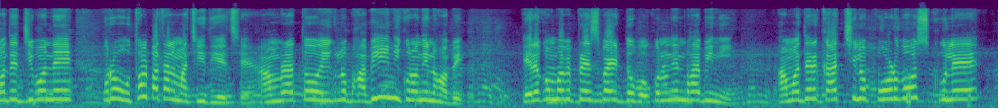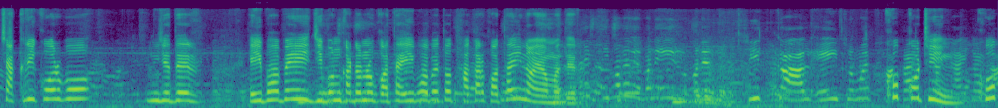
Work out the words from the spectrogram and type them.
আমাদের জীবনে পুরো উথল পাথাল মাচিয়ে দিয়েছে। আমরা তো এইগুলো ভাবিনি কোনোদিন হবে। এরকম ভাবে প্রেস বাইট দেবো কোনোদিন ভাবিনি। আমাদের কাজ ছিল পড়ব স্কুলে চাকরি করব নিজেদের এইভাবেই জীবন কাটানোর কথা। এইভাবে তো থাকার কথাই নয় আমাদের। মানে মানে মানে শীতকাল এই সময় খুব কঠিন খুব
